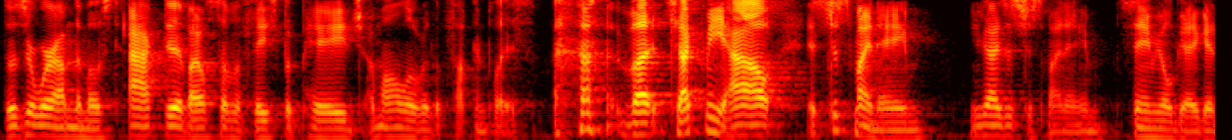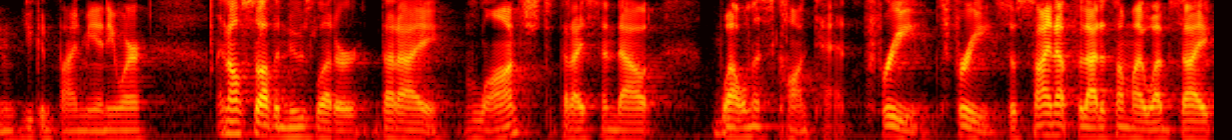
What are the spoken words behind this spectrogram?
Those are where I'm the most active. I also have a Facebook page. I'm all over the fucking place. but check me out. It's just my name. You guys, it's just my name, Samuel Gagan. You can find me anywhere and also have a newsletter that I launched that I send out wellness content free. It's free. So sign up for that. It's on my website,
